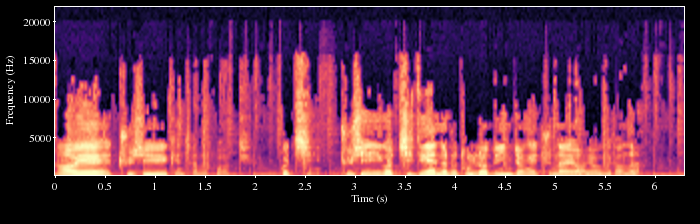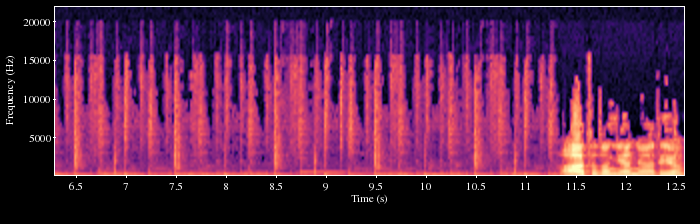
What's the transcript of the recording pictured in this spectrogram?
아 예 주식 괜찮을 것 같아요 그 지, 주식 이거 GDN으로 돌려도 인정해 주나요 여기서는? 아, 더덕님 안녕하세요.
